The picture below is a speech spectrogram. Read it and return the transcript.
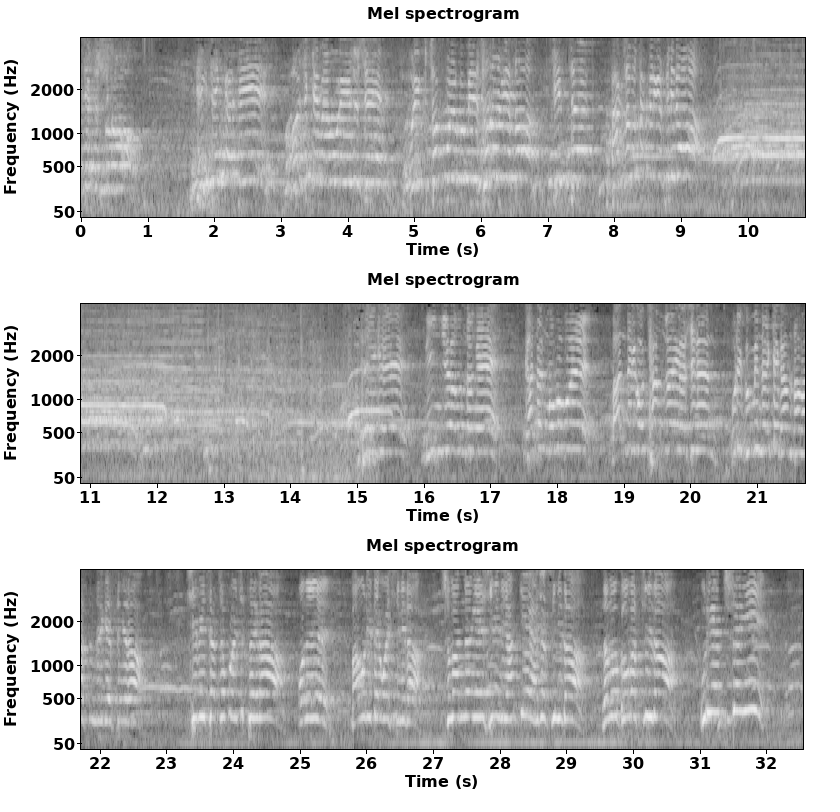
시작 주시고 행진까지 멋있게 마무리해 주신 우리 촛불 국민 선언을 위해서 힘찬 박수 부탁드리겠습니다. 세계 민주화 운동의 가장 모범을 만들고 창조해 가시는 우리 국민들께 감사 말씀드리겠습니다. 12차 촛불 집회가 오늘 마무리되고 있습니다. 수만 명의 시민들이 함께 하셨습니다. 너무 고맙습니다. 우리의 투쟁이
